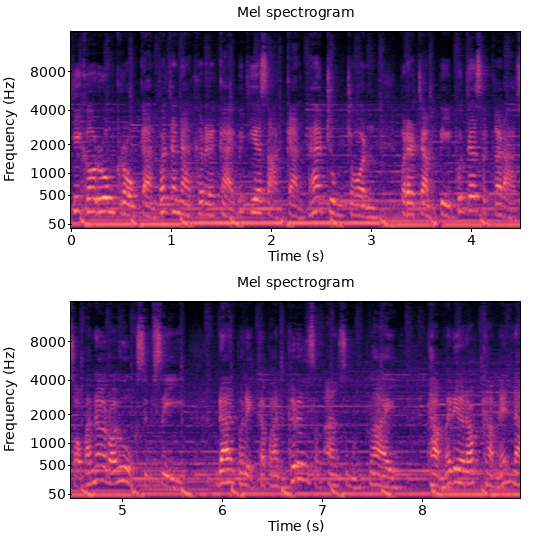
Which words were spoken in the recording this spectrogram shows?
ที่เข้าร่วมโครงการพัฒนาเครือข่ายวิทยาศาสตร์การแพทย์ชุมชน ประจำปีพุทธศักราช 2564 ด้านผลิตภัณฑ์เครื่องสำอางสมุนไพรทำให้ได้รับคำแนะน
